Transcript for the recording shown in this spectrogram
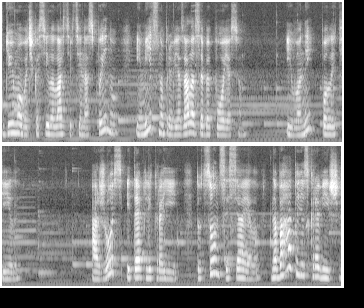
Дюймовочка сіла ластівці на спину і міцно прив'язала себе поясом. І вони полетіли. Аж ось і теплі краї. Тут сонце сяяло набагато яскравіше.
